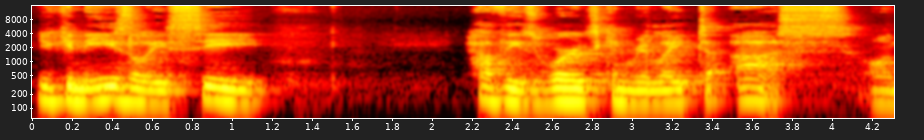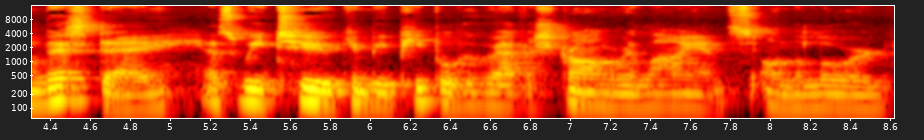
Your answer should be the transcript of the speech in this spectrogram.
You can easily see how these words can relate to us on this day, as we too can be people who have a strong reliance on the Lord.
